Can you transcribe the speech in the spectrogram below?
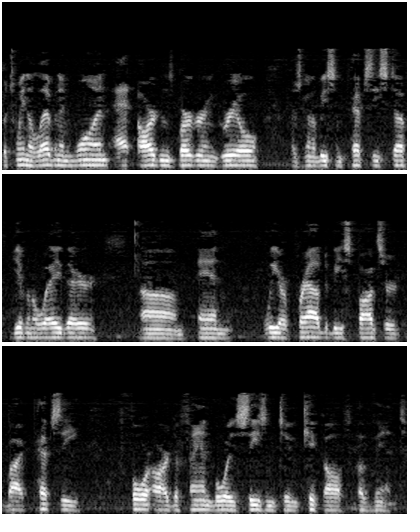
between 11 and 1 at Arden's Burger and Grill. There's going to be some Pepsi stuff given away there. Um, and we are proud to be sponsored by Pepsi for our The Fanboys Season 2 kickoff event.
